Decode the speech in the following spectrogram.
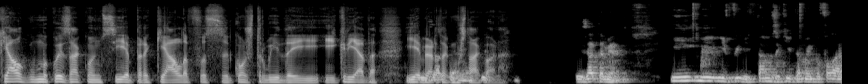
que alguma coisa acontecia para que a ala fosse construída e, e criada e aberta Exatamente. como está agora. Exatamente. E, e, e, estamos aqui também para falar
